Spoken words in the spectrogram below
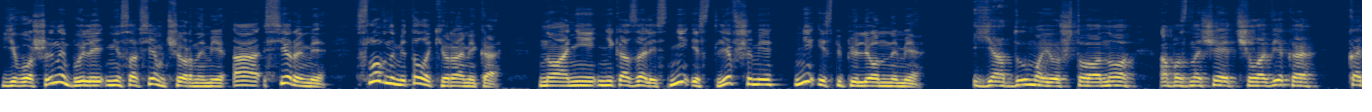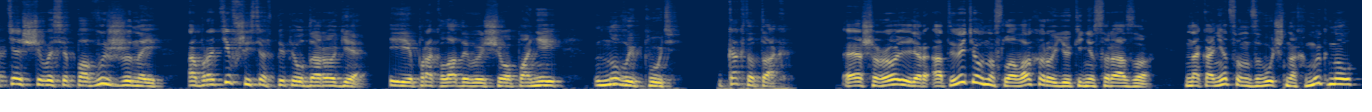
его шины были не совсем черными, а серыми, словно металлокерамика, но они не казались ни истлевшими, ни испепеленными. «Я думаю, что оно обозначает человека, катящегося по выжженной, обратившейся в пепел дороге и прокладывающего по ней новый путь. Как-то так». Эш-роллер ответил на слова Харуюки не сразу. Наконец он звучно хмыкнул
